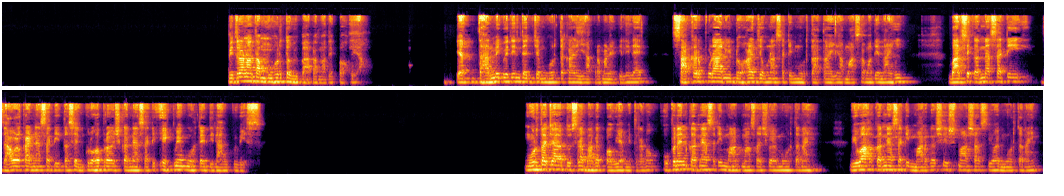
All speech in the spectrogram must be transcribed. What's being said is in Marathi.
मित्रांनो आता मुहूर्त विभागामध्ये पाहूया. यात धार्मिक विधीने त्यांचे मुहूर्त काळी याप्रमाणे दिलेले आहेत. साखरपुडा आणि डोहाळ जेवणासाठी मुहूर्त आता या मासामध्ये नाही. बारसे करण्यासाठी जावळ काढण्यासाठी तसेच गृहप्रवेश करण्यासाठी एकमेव मुहूर्त आहे दिनांक वीस. मुहूर्ताच्या दुसऱ्या भागात पाहूया मित्रांनो. उपनयन करण्यासाठी माघ मासाशिवाय मुहूर्त नाही. विवाह करण्यासाठी मार्गशीर्ष मासाशिवाय मुहूर्त नाही.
